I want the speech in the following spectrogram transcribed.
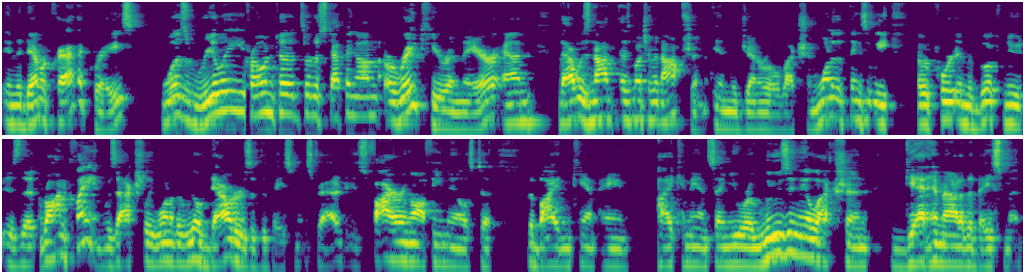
in the Democratic race was really prone to sort of stepping on a rake here and there. And that was not as much of an option in the general election. One of the things that we report in the book, Newt, is that Ron Klain was actually one of the real doubters of the basement strategy, strategies, firing off emails to the Biden campaign high command saying, You are losing the election, get him out of the basement.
